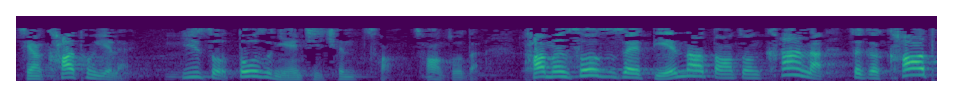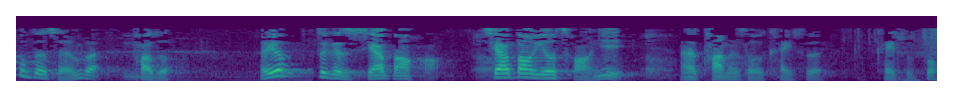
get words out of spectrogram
像卡通一类，衣着都是年纪轻创创作的。他们说是在电脑当中看了这个卡通的人物，他说：“哎呦，这个是相当好，相当有创意。”啊，他们说开始开始做。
